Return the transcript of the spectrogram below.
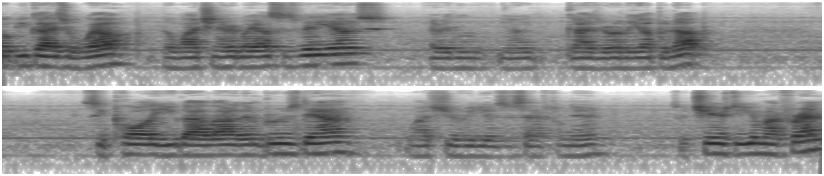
hope you guys are well. Been watching everybody else's videos. Everything, you know, guys are on the up and up. See, Paulie, you got a lot of them bruised down. Watched your videos this afternoon. So, cheers to you, my friend.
